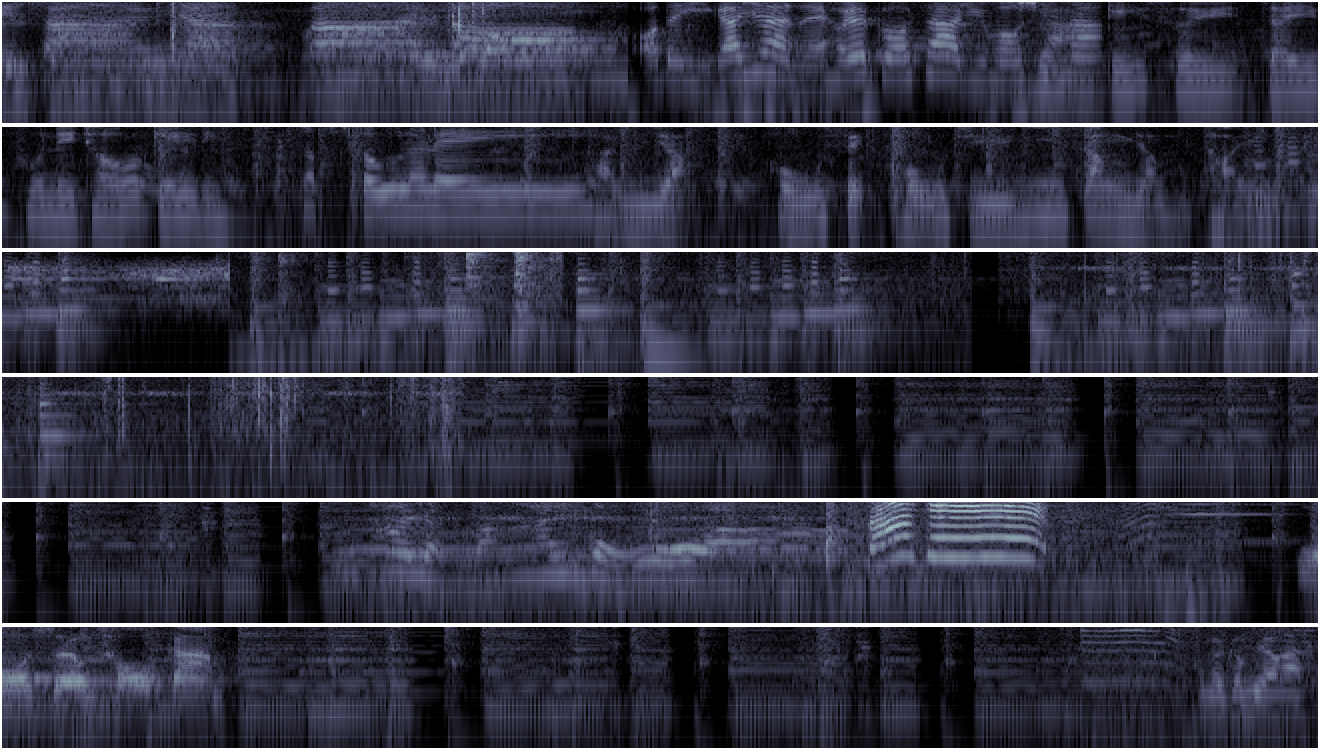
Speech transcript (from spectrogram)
生日快樂！我哋而家一人嚟許一個生日願望先啦廿。幾歲仔判你坐嗰幾年，執到啦你。係啊，好食好住，醫生任睇。都。差人拉我想坐監，係咪咁樣啊？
